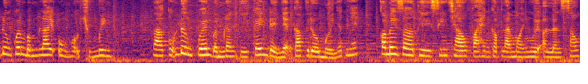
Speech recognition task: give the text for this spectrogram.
đừng quên bấm like ủng hộ chúng mình. Và cũng đừng quên bấm đăng ký kênh để nhận các video mới nhất nhé. Còn bây giờ thì xin chào và hẹn gặp lại mọi người ở lần sau.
